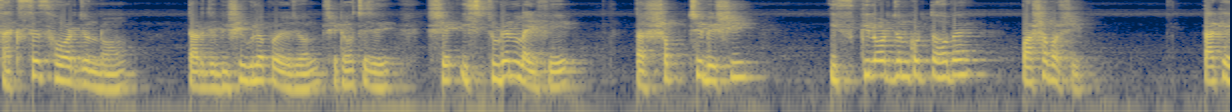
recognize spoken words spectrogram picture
সাকসেস হওয়ার জন্য তার যে বিষয়গুলো প্রয়োজন, সেটা হচ্ছে যে সে স্টুডেন্ট লাইফে তার সবচেয়ে বেশি স্কিল অর্জন করতে হবে। পাশাপাশি তাকে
